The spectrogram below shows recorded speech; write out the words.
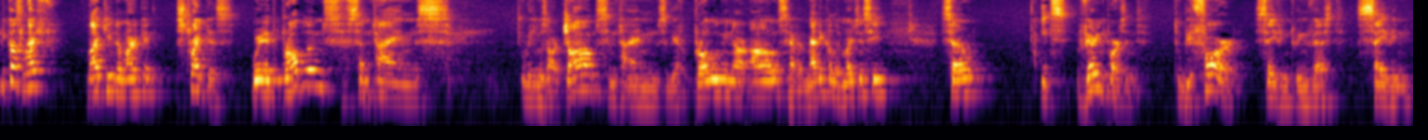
because life, like in the market, strikes us with problems. Sometimes we lose our jobs, sometimes we have a problem in our house, have a medical emergency. So it's very important to before saving to invest, saving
